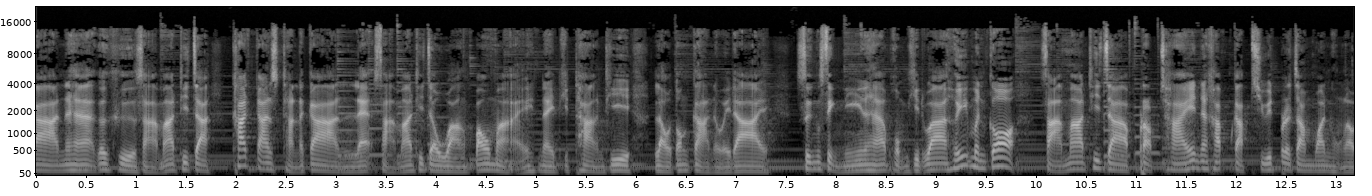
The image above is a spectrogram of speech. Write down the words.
การนะฮะก็คือสามารถที่จะคาดการสถานการณ์ และสามารถที่จะวางเป้าหมายในทิศทางที่เราต้องการเอาไว้ได้ ซึ่งสิ่งนี้นะฮะผมคิดว่าเฮ้ยมันก็สามารถที่จะปรับใช้นะครับกับชีวิตประจำวันของเรา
